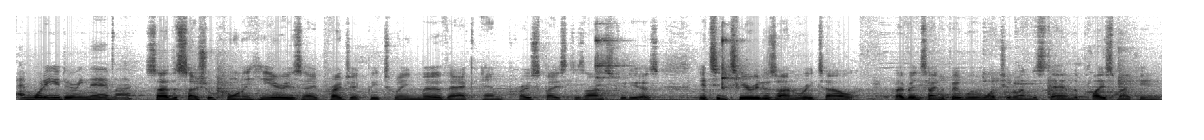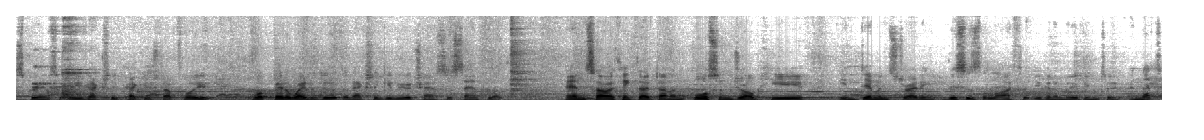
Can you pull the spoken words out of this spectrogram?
And what are you doing there, Mark? So the social corner here is a project between Mirvac and ProSpace Design Studios. It's interior design retail. They've been saying to people, we want you to understand the placemaking experience that we've actually packaged up for you. What better way to do it than actually give you a chance to sample it? And so I think they've done an awesome job here in demonstrating this is the life that you're going to move into. And that's,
